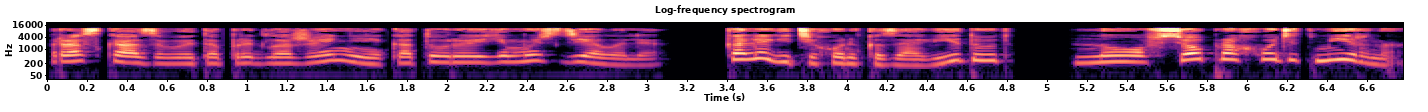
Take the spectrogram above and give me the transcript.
рассказывает о предложении, которое ему сделали. Коллеги тихонько завидуют, но все проходит мирно.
